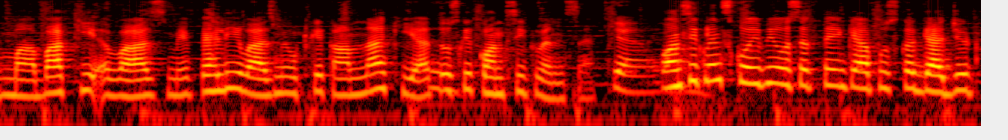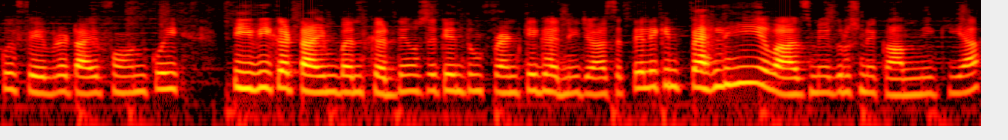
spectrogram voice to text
माँ बाप की आवाज़ में पहली आवाज़ में उठ के काम ना किया तो उसके कॉन्सिक्वेंस हैं। कॉन्सिक्वेंस कोई भी हो सकते हैं कि आप उसका गैजेट कोई फेवरेट आईफोन कोई टीवी का टाइम बंद कर दें उसे कहें तुम फ्रेंड के घर नहीं जा सकते। लेकिन पहली ही आवाज़ में अगर उसने काम नहीं किया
